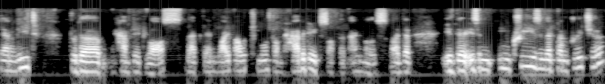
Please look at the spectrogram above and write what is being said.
can lead to the habitat loss that can wipe out most of the habitats of the animals uh, that if there is an increase in the temperature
